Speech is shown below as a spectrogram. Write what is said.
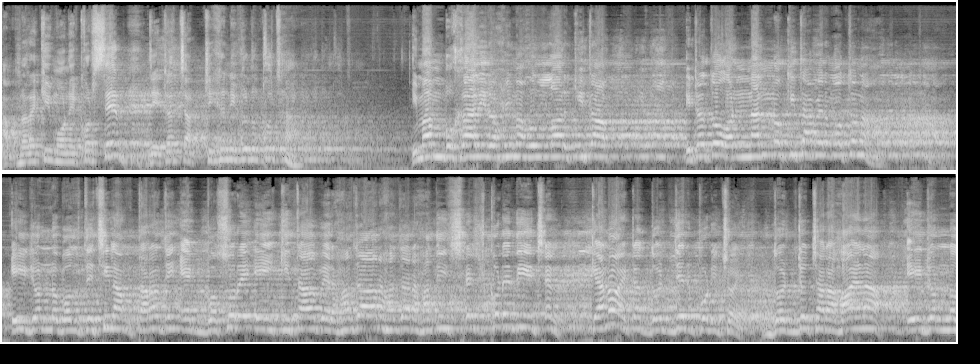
আপনারা কি মনে করছেন যে এটা চারটিখানি কোনো কথা? ইমাম বুখারি রহিমাহুল্লাহর কিতাব। এটা তো অন্যান্য কিতাবের মতো না। এই জন্য বলতেছিলাম, তারা যে এক বছরে এই কিতাবের হাজার হাজার হাদিস শেষ করে দিয়েছেন, কেন এটা ধৈর্যের পরিচয়? ধৈর্য ছাড়া হয় না। এই জন্য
